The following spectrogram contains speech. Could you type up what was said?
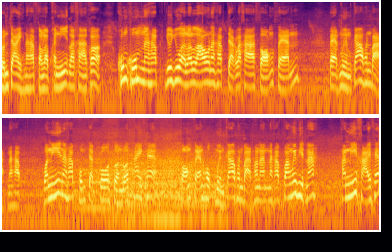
สนใจนะครับสำหรับคันนี้ราคาก็คุ้มๆนะครับ ยั่วๆแล้วเล้าๆนะครับ จากราคา 2 89,000 บาทนะครับ วันนี้นะครับผมจัดโปรส่วนลดให้แค่ 269,000 บาทเท่านั้นนะครับ ฟังไม่ผิดนะ คันนี้ขายแค่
